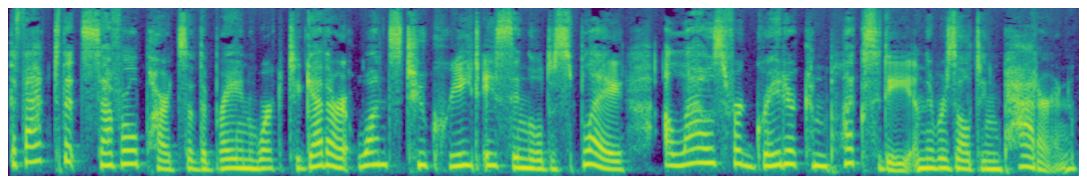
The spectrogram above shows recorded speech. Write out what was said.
The fact that several parts of the brain work together at once to create a single display allows for greater complexity in the resulting pattern.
